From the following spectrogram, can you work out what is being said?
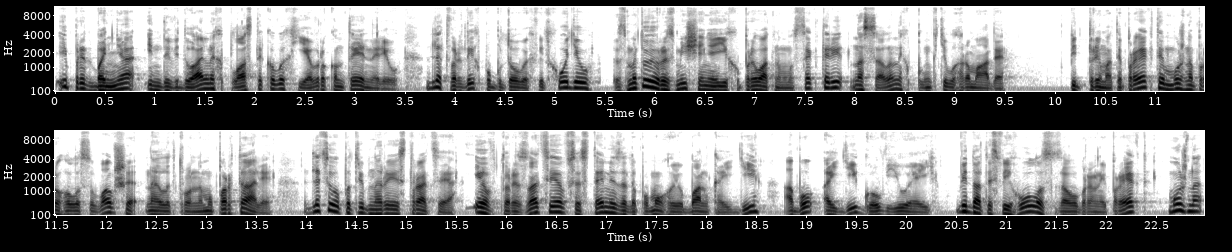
і придбання індивідуальних пластикових євроконтейнерів для твердих побутових відходів з метою розміщення їх у приватному секторі населених пунктів громади. Підтримати проекти можна проголосувавши на електронному порталі. Для цього потрібна реєстрація і авторизація в системі за допомогою Bank ID або ID.gov.ua. Віддати свій голос за обраний проект можна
